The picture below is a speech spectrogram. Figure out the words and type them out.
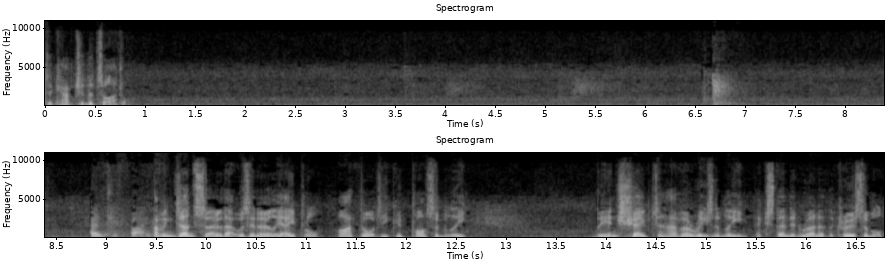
to capture the title. Having done so, that was in early April, I thought he could possibly be in shape to have a reasonably extended run at the Crucible.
